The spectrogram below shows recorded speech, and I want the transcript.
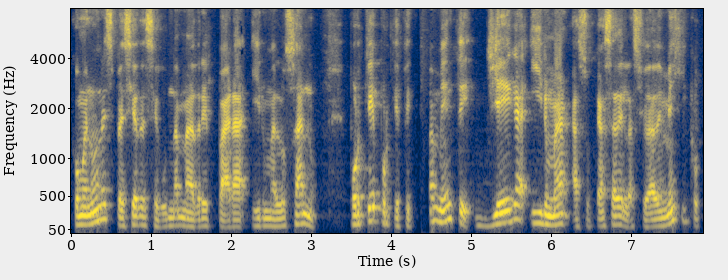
como en una especie de segunda madre para Irma Lozano. ¿Por qué? Porque efectivamente llega Irma a su casa de la Ciudad de México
